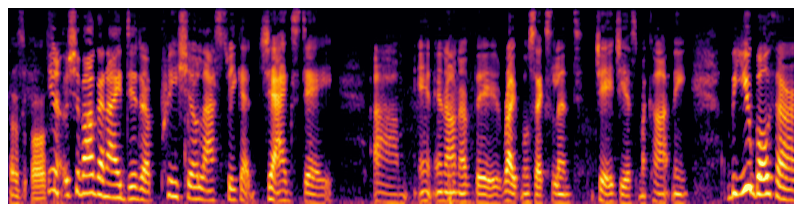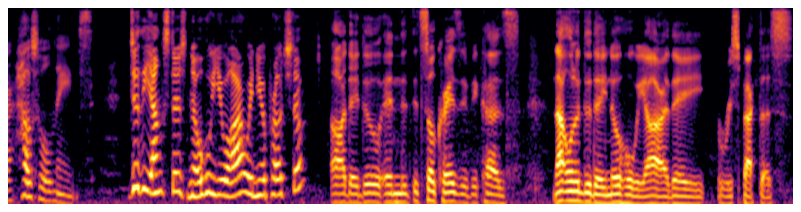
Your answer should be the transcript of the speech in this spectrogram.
That's awesome. You know, Shivago and I did a pre-show last week at Jags Day um, in, in honor of the right most excellent J.G.S. McCartney. But you both are household names. Do the youngsters know who you are when you approach them? Oh, they do, and it's so crazy because not only do they know who we are, they respect us.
